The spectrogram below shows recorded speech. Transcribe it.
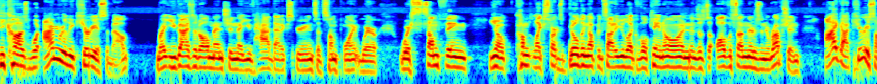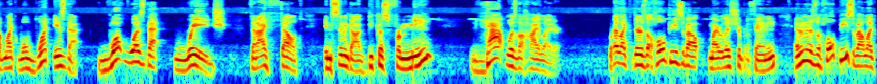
because what i'm really curious about right? You guys had all mentioned that you've had that experience at some point where where something you know comes like starts building up inside of you like a volcano, and then just all of a sudden there's an eruption. I got curious. I'm like, well, what is that? What was that rage that I felt in synagogue? Because for me, that was the highlighter, right? Like, there's a whole piece about my relationship with Fanny, and then there's a whole piece about like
